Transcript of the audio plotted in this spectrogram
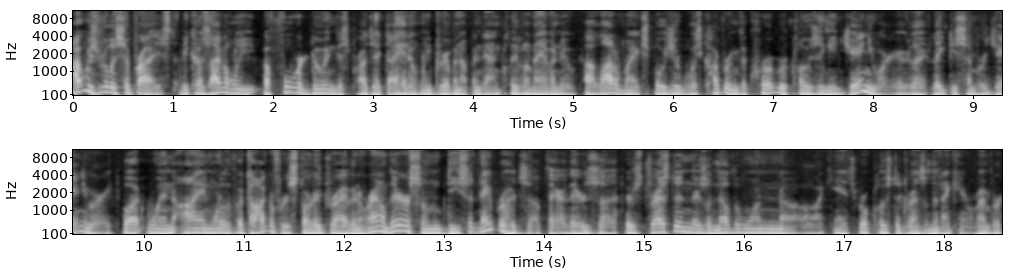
I was really surprised because I've only before doing this project, I had only driven up and down Cleveland Avenue. A lot of my exposure was covering the Kroger closing in January, or late December, January. But when I and one of the photographers started driving around, there are some decent neighborhoods up there. There's uh, there's Dresden. There's another one. Uh, oh, I can't it's real close to Dresden that I can't remember.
